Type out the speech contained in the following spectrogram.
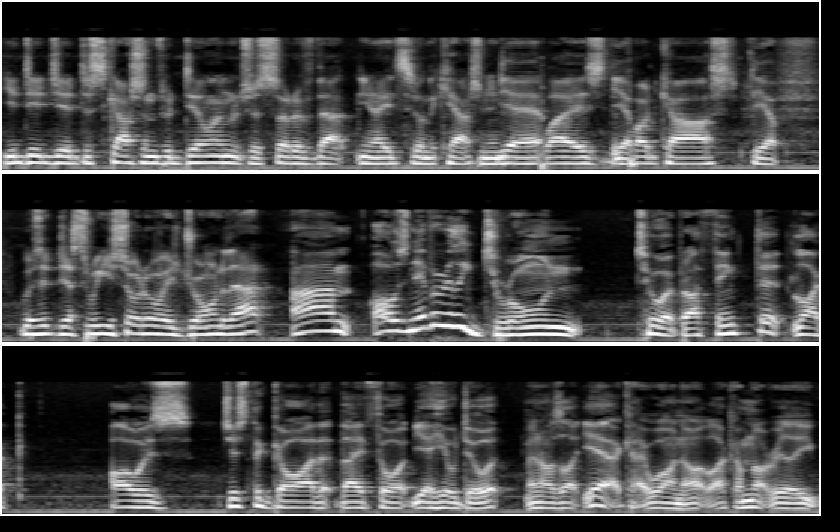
you did your discussions with Dylan, which is sort of that, you know, you'd sit on the couch and interview Yeah. plays, the Yep. podcast. Yep. Was it just, were you sort of always drawn to that? Um, I was never really drawn to it, but I think that like I was just the guy that they thought, yeah, he'll do it, and I was like, yeah, okay, why not? Like I'm not really.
